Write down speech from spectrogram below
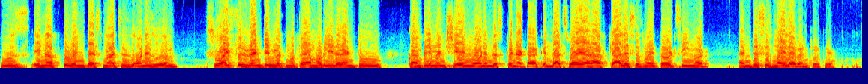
who's enough to win test matches on his own. So I still went in with Muttiah Muralidharan to complement Shane Warne in the spin attack. And that's why I have Kallis as my third seamer. And this is my 11 KK.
